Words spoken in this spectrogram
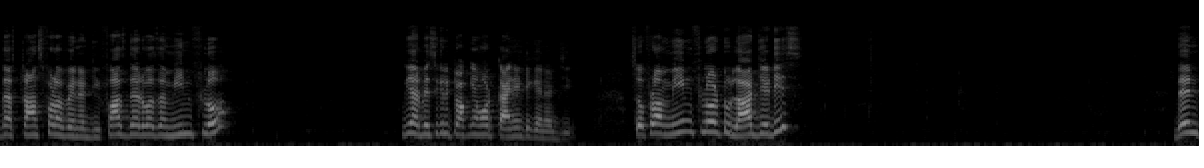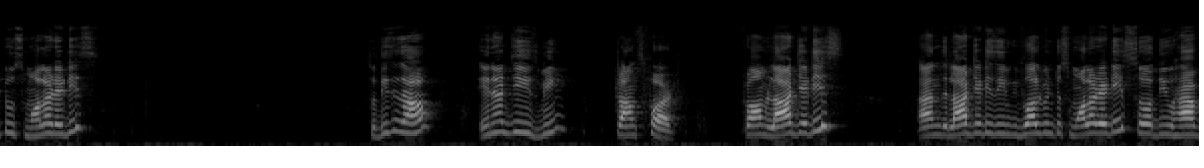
the transfer of energy first there was a mean flow we are basically talking about kinetic energy. So from mean flow to large eddies then to smaller eddies. So this is how energy is being transferred from large eddies and the large eddies evolve into smaller eddies. So you have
